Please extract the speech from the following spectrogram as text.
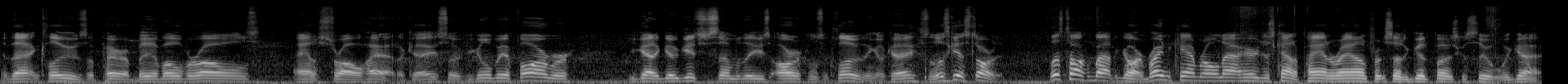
And that includes a pair of bib overalls and a straw hat, okay? So if you're gonna be a farmer, you gotta go get you some of these articles of clothing, okay? So let's get started. Let's talk about the garden. Bring the camera on out here, just kind of pan around for, so the good folks can see what we got.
